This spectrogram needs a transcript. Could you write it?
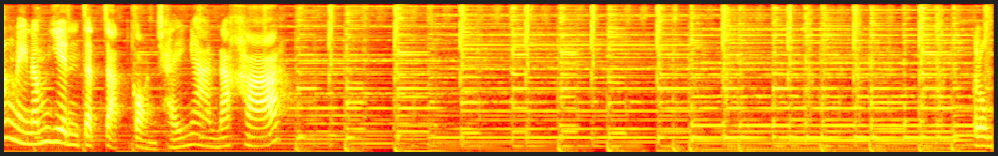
งในน้ำเย็นจัดๆก่อนใช้งานนะคะ กลม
